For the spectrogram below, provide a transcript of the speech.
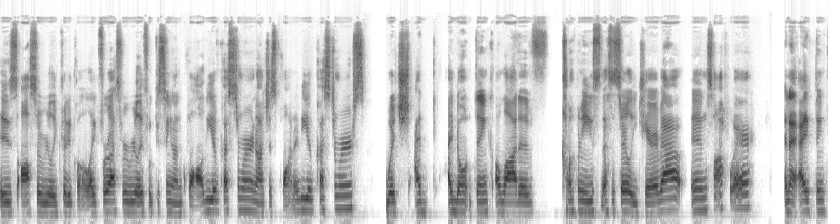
is also really critical. Like for us, we're really focusing on quality of customer, not just quantity of customers, which I I don't think a lot of companies necessarily care about in software. And I, I think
